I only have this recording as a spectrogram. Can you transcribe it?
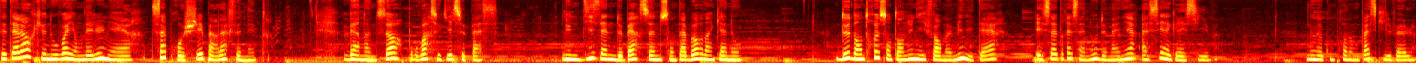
c'est alors que nous voyons des lumières s'approcher par la fenêtre. Vernon sort pour voir ce qu'il se passe. Une dizaine de personnes sont à bord d'un canot. Deux d'entre eux sont en uniforme militaire et s'adressent à nous de manière assez agressive. Nous ne comprenons pas ce qu'ils veulent.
